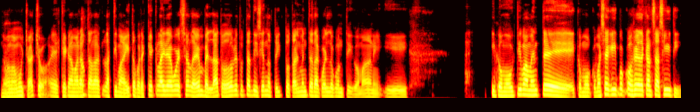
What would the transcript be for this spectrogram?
No, no, muchacho, es que Cámara ¿no? está la- lastimadito, pero es que Clyde edwards en verdad, todo lo que tú estás diciendo, estoy totalmente de acuerdo contigo, Manny. Y, y como últimamente, como, como ese equipo corre de Kansas City,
